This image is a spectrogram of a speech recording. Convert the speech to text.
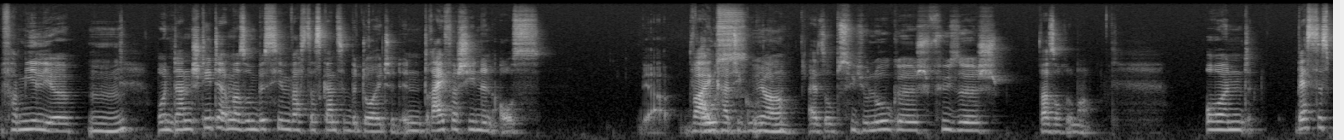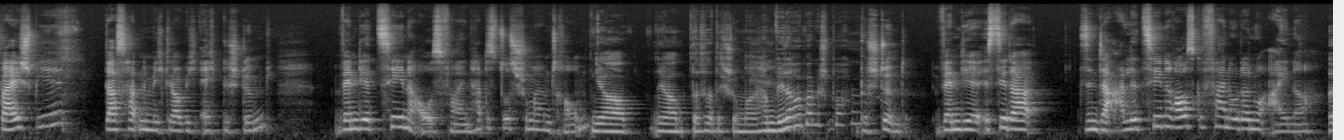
Familie. Und dann steht da immer so ein bisschen, was das Ganze bedeutet, in drei verschiedenen Aus ja, Wahlkategorien. ja. Also psychologisch, physisch, was auch immer. Und bestes Beispiel, das hat nämlich, glaube ich, echt gestimmt. Wenn dir Zähne ausfallen, hattest du es schon mal im Traum? Ja, ja, das hatte ich schon mal. Haben wir darüber gesprochen? Bestimmt. Wenn dir, ist dir da, sind da alle Zähne rausgefallen oder nur einer? Äh,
